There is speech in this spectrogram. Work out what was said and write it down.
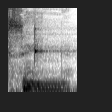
Mixing.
